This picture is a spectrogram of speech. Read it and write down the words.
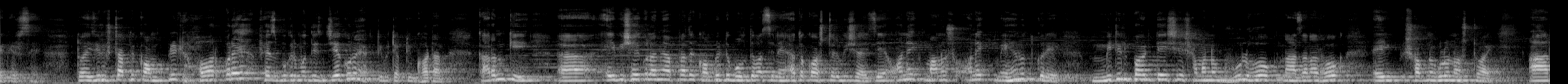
রেখেছে। তো এই জিনিসটা আপনি কমপ্লিট হওয়ার পরে ফেসবুকের মধ্যে যে কোনো অ্যাক্টিভিটি আপনি ঘটান। কারণ কি এই বিষয়গুলো আমি আপনাদের কমপ্লিটলি বলতে পারছি না, এত কষ্টের বিষয় যে অনেক মানুষ অনেক মেহনত করে মিডিল পয়েন্টে এসে সামান্য ভুল হোক, না জানার হোক, এই স্বপ্নগুলো নষ্ট হয়। আর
